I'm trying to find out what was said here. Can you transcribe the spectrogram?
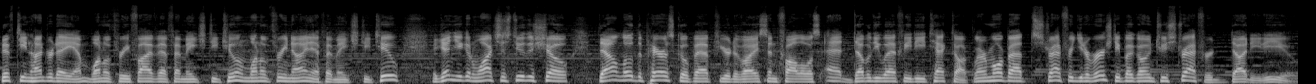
1500 AM, 1035 FM HD2, and 1039 FM HD2. Again, you can watch us do the show. Download the Periscope app to your device and follow us at WFED Tech Talk. Learn more about Stratford University by going to stratford.edu.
